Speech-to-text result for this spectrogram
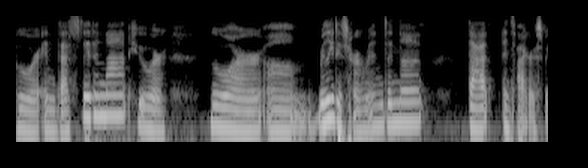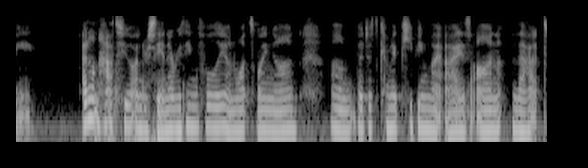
who are invested in that, who are who are um, really determined in that. That inspires me. I don't have to understand everything fully on what's going on, um, but just kind of keeping my eyes on that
